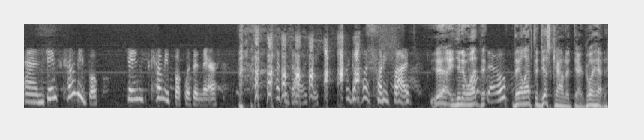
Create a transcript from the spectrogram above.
and James Comey book, James Comey's book was in there. That's a dollar a dollar twenty-five. Yeah, and you know what? They- also- They'll have to discount it there. Go ahead.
